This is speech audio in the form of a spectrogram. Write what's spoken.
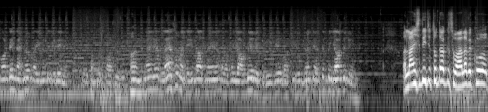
ਤੁਹਾਡੇ ਨੈਸ਼ਨਲ ਪ੍ਰੈਜ਼ੀਡੈਂਟ ਜਿਹੜੇ ਨੇ ਕਾਂਗਰਸ ਪਾਰਟੀ ਦੇ ਹਾਂ। ਮੈਂ ਯਾਰ ਲੈਸ ਹੋਣਾ ਚਾਹੀਦਾ ਆਪਣੇ ਪੰਜਾਬ ਦੇ ਵਿੱਚ ਵੀ ਜੇ ਬਾਕੀ ਸੂਬਿਆਂ ਤੇ ਪੰਜਾਬ ਕਿਉਂ? ਅਲਾਈਅੰਸ ਦੀ ਜਿੱਥੋਂ ਤੱਕ ਸਵਾਲ ਆ, ਵੇਖੋ,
